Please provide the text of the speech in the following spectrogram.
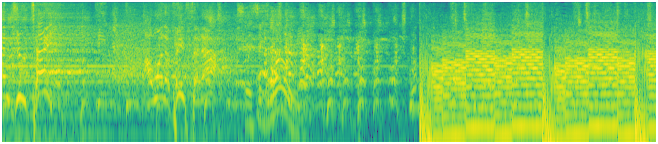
Andrew Tate. I want a piece of that.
